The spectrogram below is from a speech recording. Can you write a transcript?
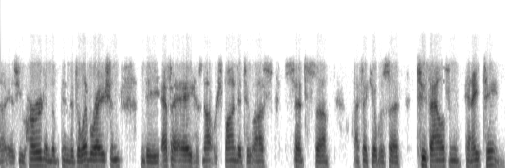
uh, as you heard in the in the deliberation, the FAA has not responded to us since uh, I think it was uh, 2018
